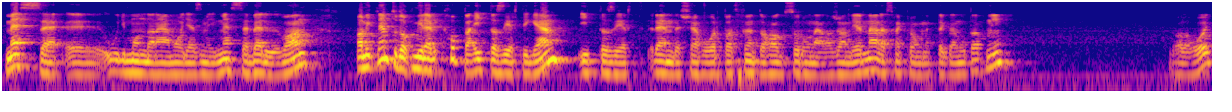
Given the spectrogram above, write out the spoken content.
messze úgy mondanám, hogy ez még messze belül van. Amit nem tudok mire, hoppá, itt azért igen, itt azért rendesen horpad fönt a hangszorónál a zsandérnál, ezt megpróbálom nektek bemutatni valahogy.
